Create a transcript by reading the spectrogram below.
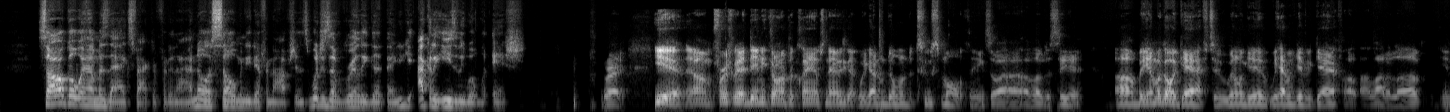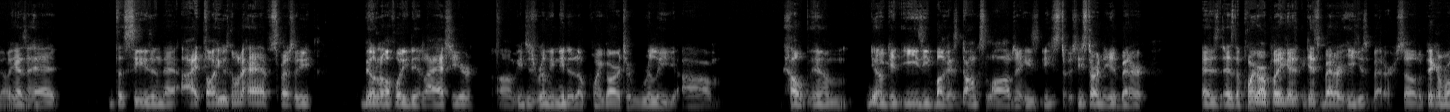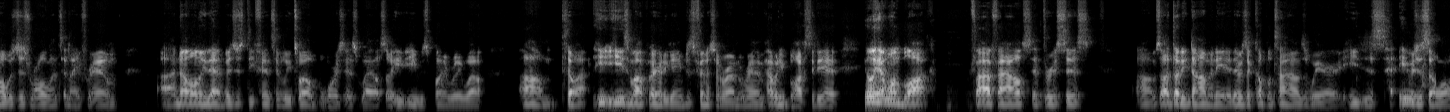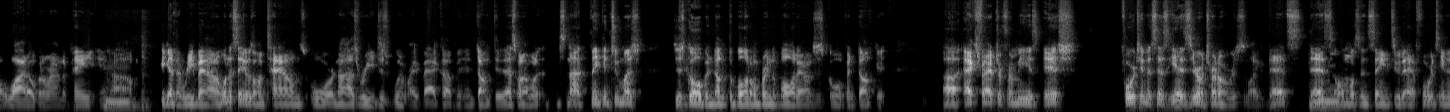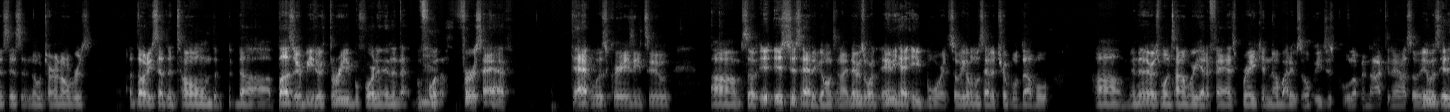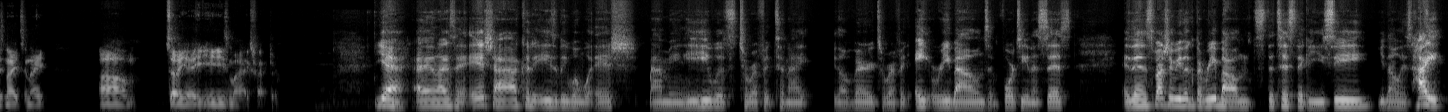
So I'll go with him as the X factor for tonight. I know it's so many different options, which is a really good thing. You, I could have easily went with Ish. Right. Yeah. Um. First we had Danny throwing up the clamps. Now he's got we got him doing the two small things. So I, I love to see it. Um. But yeah, I'm gonna go with Gaff too. We don't give we haven't given Gaff a, a lot of love. You know, he hasn't had the season that I thought he was going to have, especially building off what he did last year. Um, he just really needed a point guard to really um, help him, you know, get easy buckets, dunks, lobs, and he's he's he's starting to get better. As as the point guard play gets, gets better, he gets better. So the pick and roll was just rolling tonight for him. Uh, not only that, but just defensively, 12 boards as well. So he, he was playing really well. Um, so uh, he, he's my player of the game, just finishing around the rim. How many blocks did he have? He only had one block, five fouls, had three assists. Um, so I thought he dominated. There was a couple times where he just he was just so wide open around the paint, and um, he got the rebound. I want to say it was on Towns or Naz Reid, just went right back up and, and dunked it. That's what I want. It's not thinking too much. Just go up and dunk the ball. Don't bring the ball down. Just go up and dunk it. Uh, X factor for me is Ish. 14 assists. He has zero turnovers. Like that's that's Mhm. almost insane too to have 14 assists and no turnovers. I thought he set the tone. The the uh, buzzer beater three before the end of that before the first half. That was crazy too. Um, so it, it's just had it going tonight. There was one, and he had eight boards, so he almost had a triple double. Um, and then there was one time where he had a fast break and nobody was open. He just pulled up and knocked it down. So it was his night tonight. Um, so yeah, he, he's my X factor. Yeah, and like I said, Ish, I, I could have easily went with Ish. I mean, he he was terrific tonight. You know, very terrific. Eight rebounds and 14 assists. And then, especially if you look at the rebound statistic and you see, you know, his height,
